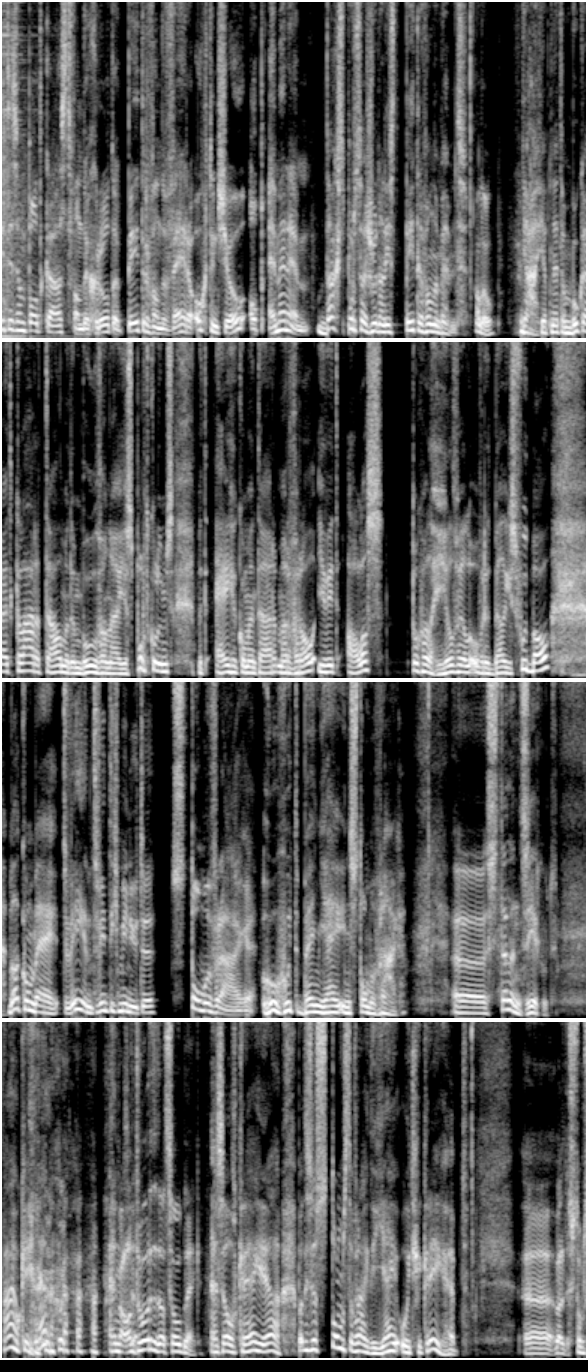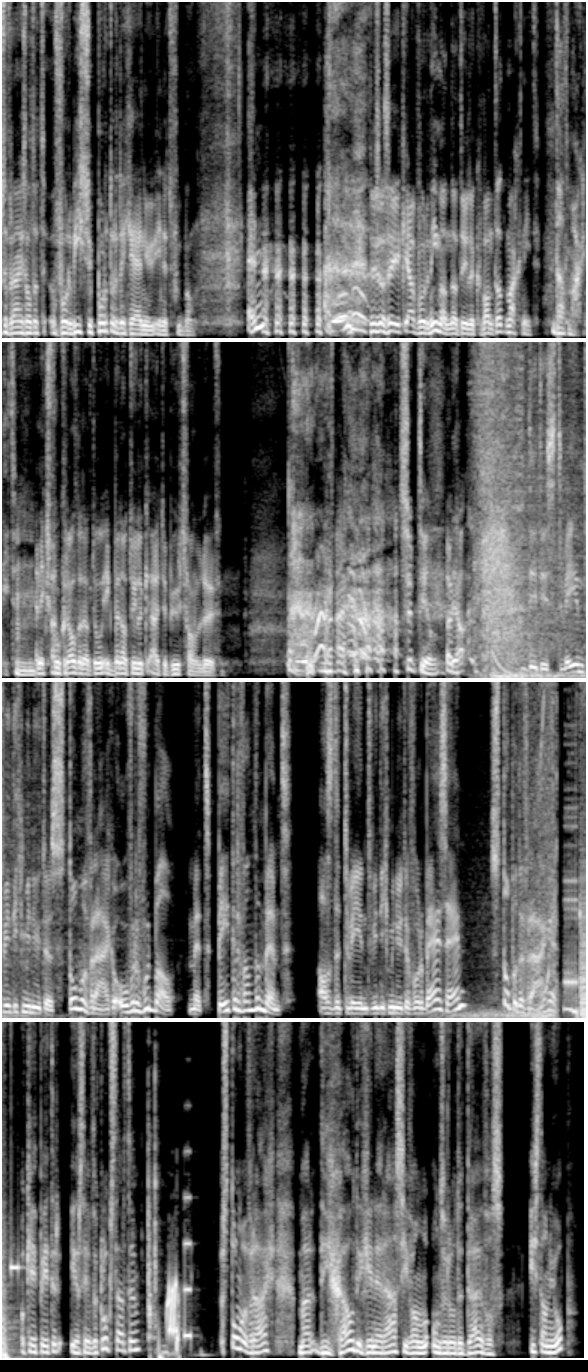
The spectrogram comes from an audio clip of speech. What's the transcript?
Dit is een podcast van de grote Peter van de Veire ochtendshow op M&M. Dag sportjournalist Peter van den Bemt. Hallo. Ja, je hebt net een boek uit, klare taal, met een boel van uh, je sportcolumns, met eigen commentaar, maar vooral, je weet alles, toch wel heel veel over het Belgisch voetbal. Welkom bij 22 minuten stomme vragen. Hoe goed ben jij in stomme vragen? Uh, stellen zeer goed. Ah, oké. Okay. en beantwoorden, dat zal blijken. En zelf krijgen, ja. Wat is de stomste vraag die jij ooit gekregen hebt? Uh, wel, de stomste vraag is altijd: voor wie supporterde jij nu in het voetbal? En? dus dan zeg ik ja, voor niemand natuurlijk, want dat mag niet. Dat mag niet. En ik vroeg er altijd aan toe: ik ben natuurlijk uit de buurt van Leuven. Subtiel. Ja. Dit is 22 minuten stomme vragen over voetbal met Peter van den Bemt. Als de 22 minuten voorbij zijn, stoppen de vragen. Oké, Peter, eerst even de klok starten. Stomme vraag, maar die gouden generatie van onze Rode Duivels, is dat nu op?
